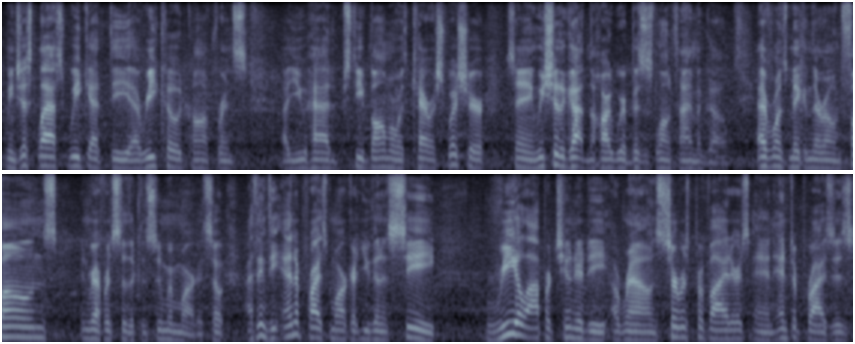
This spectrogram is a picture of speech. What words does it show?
I mean, just last week at the uh, Recode conference, uh, you had Steve Ballmer with Kara Swisher saying we should have gotten the hardware business a long time ago. Everyone's making their own phones in reference to the consumer market. So I think the enterprise market, you're going to see real opportunity around service providers and enterprises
